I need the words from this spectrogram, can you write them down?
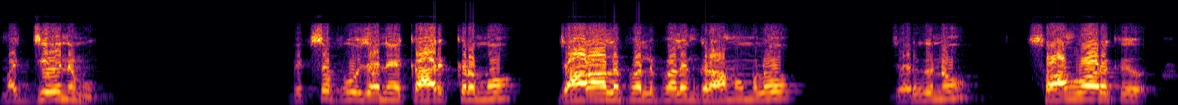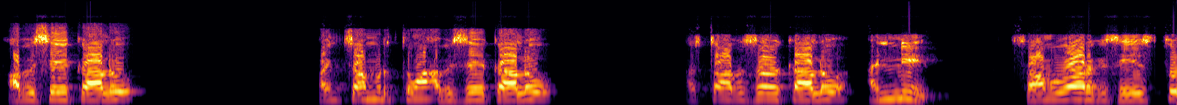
మధ్యాహ్నము భిక్ష పూజ అనే కార్యక్రమం జాలాలపల్లిపాలెం గ్రామంలో జరుగును. సోమవారికి అభిషేకాలు పంచామృతం అభిషేకాలు అష్టాభిషేకాలు అన్నీ స్వామివారికి చేస్తూ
